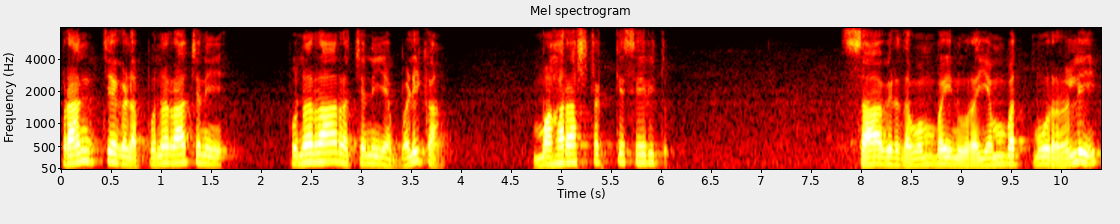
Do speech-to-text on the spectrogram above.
ಪ್ರಾಂತ್ಯಗಳ ಪುನರಾಚನೆ, ಪುನರಾರಚನೆಯ ಬಳಿಕ ಮಹಾರಾಷ್ಟ್ರಕ್ಕೆ ಸೇರಿತು. ಸಾವಿರದ ಒಂಬೈನೂರ ಎಂಬತ್ತ್ಮೂರರಲ್ಲಿ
